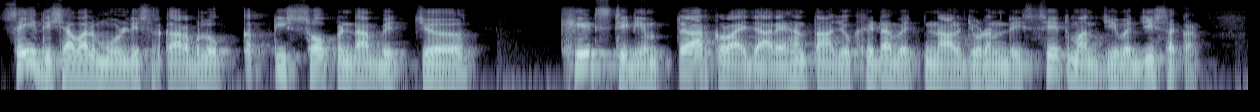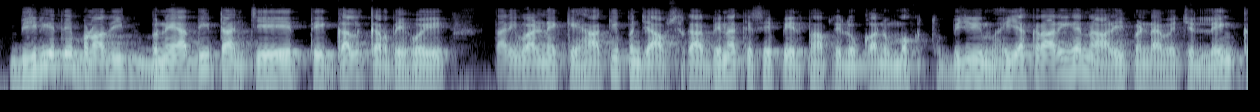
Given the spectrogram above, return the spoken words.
ਸਹੀ ਦਿਸ਼ਾ ਵੱਲ ਮੋੜਨ ਲਈ ਸਰਕਾਰ ਵੱਲੋਂ 3100 ਪਿੰਡਾਂ ਵਿੱਚ ਖੇਡ ਸਟੇਡੀਅਮ ਤਿਆਰ ਕਰਵਾਏ ਜਾ ਰਹੇ ਹਨ ਤਾਂ ਜੋ ਖੇਡਾਂ ਵਿੱਚ ਨਾਲ ਜੁੜਨ ਲਈ ਸਿਹਤਮੰਦ ਜੀਵਨ ਜੀ ਸਕਣ। ਬਿਜਲੀ ਅਤੇ ਬੁਨਿਆਦੀ ਬੁਨਿਆਦੀ ਢਾਂਚੇ ਤੇ ਗੱਲ ਕਰਦੇ ਹੋਏ ਧਾਰੀਵਾਲ ਨੇ ਕਿਹਾ ਕਿ ਪੰਜਾਬ ਸਰਕਾਰ ਬਿਨਾਂ ਕਿਸੇ ਭੇਦਭਾਵ ਦੇ ਲੋਕਾਂ ਨੂੰ ਮੁਫਤ ਬਿਜਲੀ ਮੁਹੱਈਆ ਕਰਾ ਰਹੀ ਹੈ। ਨਾਲ ਹੀ ਪਿੰਡਾਂ ਵਿੱਚ ਲਿੰਕ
